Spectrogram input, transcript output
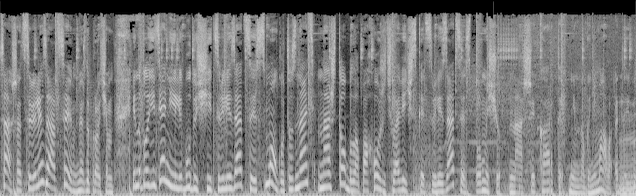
Саша, цивилизации, между прочим. Инопланетяне или будущие цивилизации смогут узнать, на что была похожа человеческая цивилизация с помощью нашей карты. Ни много ни мало. Это его.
